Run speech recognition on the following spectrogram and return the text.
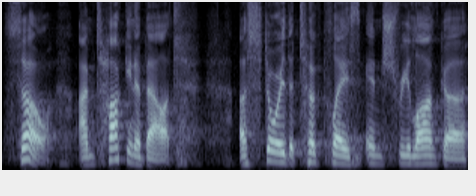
So, I'm talking about a story that took place in Sri Lanka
